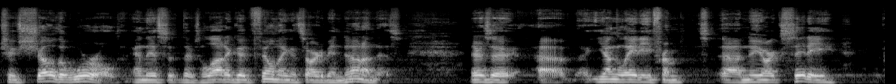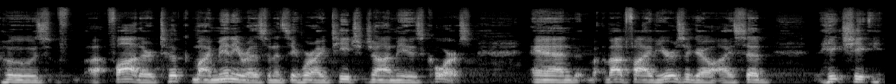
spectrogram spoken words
to show the world. And this, there's a lot of good filming that's already been done on this. There's a, a young lady from uh, New York City whose uh, father took my mini residency where I teach John Mew's course. And about five years ago, I said, he, she,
